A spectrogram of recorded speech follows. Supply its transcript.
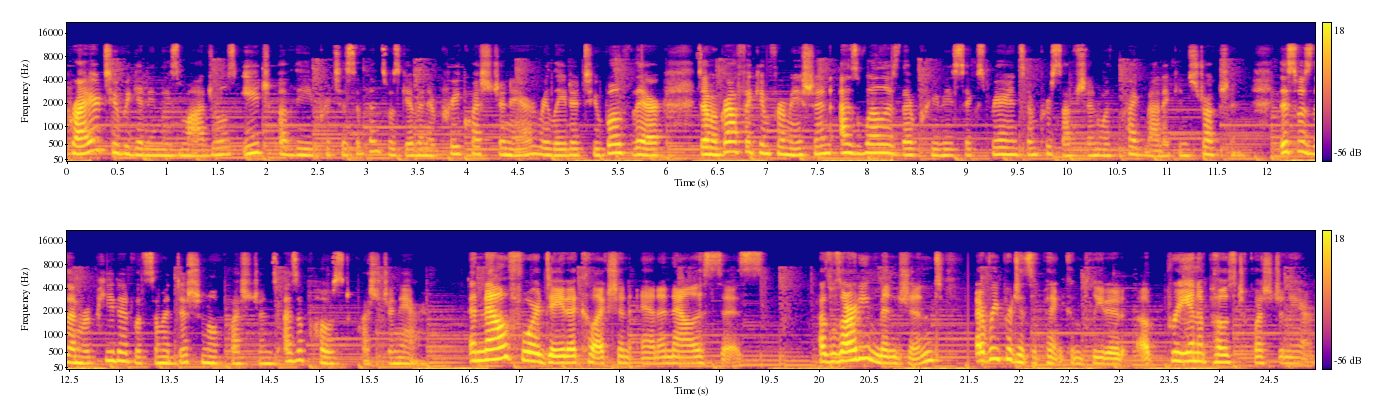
Prior to beginning these modules, each of the participants was given a pre questionnaire related to both their demographic information as well as their previous experience and perception with pragmatic instruction. This was then repeated with some additional questions as a post questionnaire. And now for data collection and analysis. As was already mentioned, every participant completed a pre and a post questionnaire.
